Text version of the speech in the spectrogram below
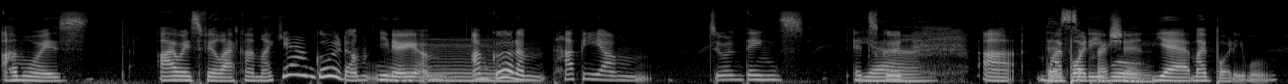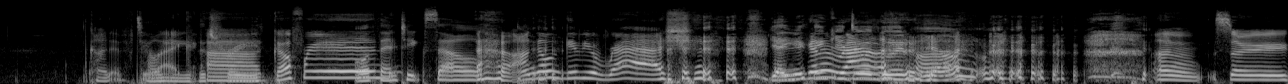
I'm always, I always feel like I'm like, yeah, I'm good. I'm, you know, I'm, I'm good. Mm. I'm happy. I'm doing things. It's good. Uh, my body will, yeah, my body will kind of Tell like, you the "Uh, truth. girlfriend. Authentic self. I'm gonna give you a rash. yeah, you think you're ra- doing good, huh? um, so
